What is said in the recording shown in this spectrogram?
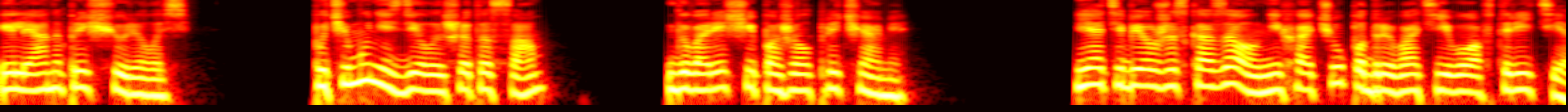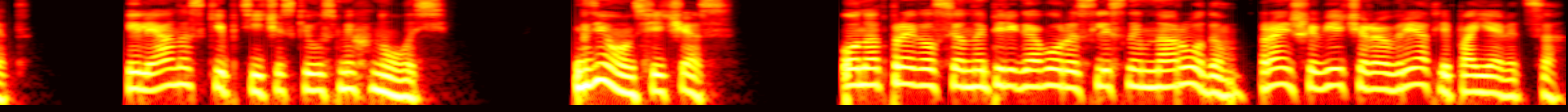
Ильяна прищурилась. Почему не сделаешь это сам?» Говорящий пожал плечами. «Я тебе уже сказал, не хочу подрывать его авторитет». Ильяна скептически усмехнулась. «Где он сейчас?» «Он отправился на переговоры с лесным народом, раньше вечера вряд ли появится».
